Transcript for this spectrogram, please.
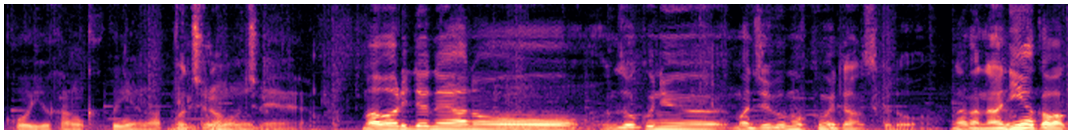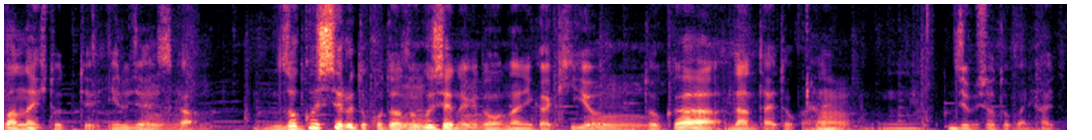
こういう感覚にはなってると思うので。周りでねあのー俗入、まあ、自分も含めてなんですけどなんか何やか分かんない人っているじゃないですか、属してるってことは属してるんだけど、何か企業とか団体とかね、うん。事務所とかに入って。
